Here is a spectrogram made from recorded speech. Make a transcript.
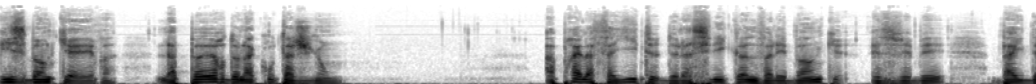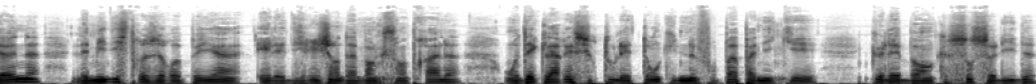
Crise bancaire, la peur de la contagion. Après la faillite de la Silicon Valley Bank, SVB, Biden, les ministres européens et les dirigeants d'un banque centrale ont déclaré sur tous les tons qu'il ne faut pas paniquer, que les banques sont solides,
